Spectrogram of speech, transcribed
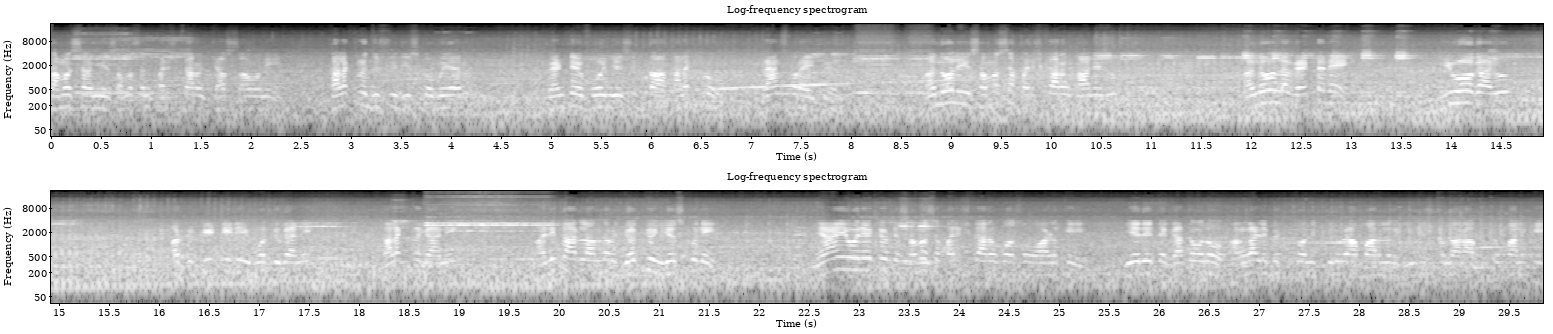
సమస్య మీ సమస్యను పరిష్కారం చేస్తామని కలెక్టర్ దృష్టికి తీసుకోబోయారు. వెంటనే ఫోన్ చేసి ఇప్పుడు ఆ కలెక్టర్ ట్రాన్స్ఫర్ అయిపోయారు అందువల్ల ఈ సమస్య పరిష్కారం కాలేదు. అందువల్ల వెంటనే ఈఓ గారు అటు టీటీడీ బోర్డు కానీ కలెక్టర్ కానీ అధికారులందరూ జోక్యం చేసుకుని న్యాయం అనేటువంటి సమస్య పరిష్కారం కోసం వాళ్ళకి ఏదైతే గతంలో అంగళ్ళు పెట్టుకొని చిరు వ్యాపారులకు జీవిస్తున్నారో ఆ కుటుంబాలకి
